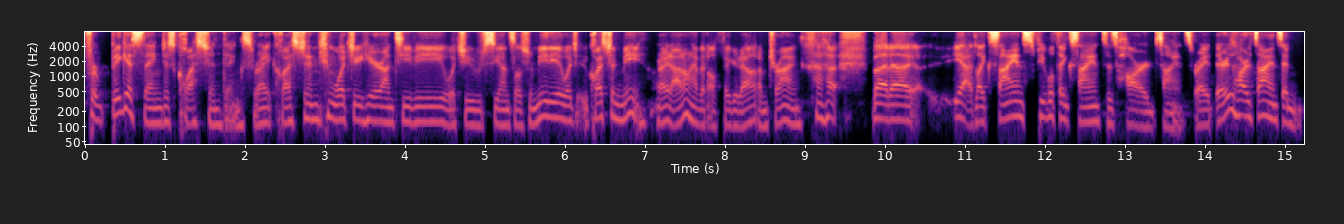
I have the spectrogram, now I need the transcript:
for biggest thing, just question things, right? Question what you hear on TV, what you see on social media. What you, question me, right? I don't have it all figured out. I'm trying, but uh, yeah, like science. People think science is hard science, right? There is hard science in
